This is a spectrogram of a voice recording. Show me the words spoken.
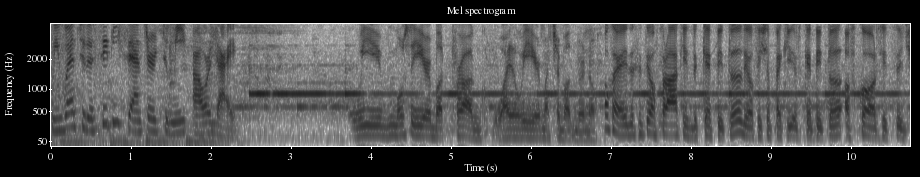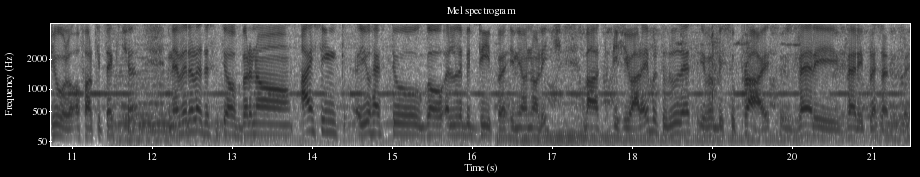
We went to the city center to meet our guide. We mostly hear about Prague. Why don't we hear much about Brno? Okay, the city of Prague is the capital, the official capital. Of course, it's a jewel of architecture. Nevertheless, the city of Brno, I think you have to go a little bit deeper in your knowledge. But if you are able to do that, you will be surprised very, very pleasantly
